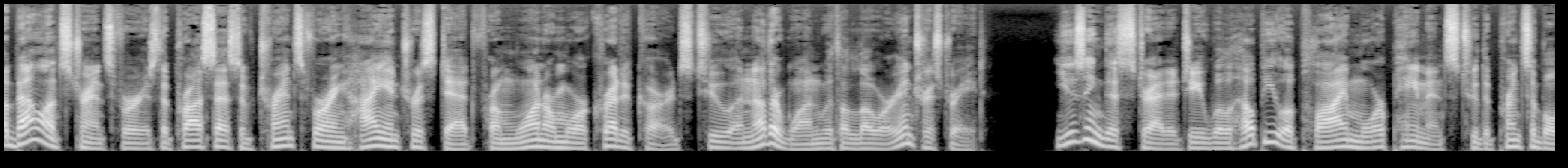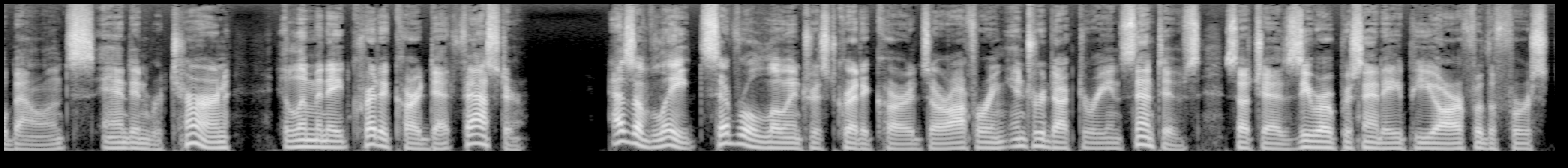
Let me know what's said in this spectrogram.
A balance transfer is the process of transferring high interest debt from one or more credit cards to another one with a lower interest rate. Using this strategy will help you apply more payments to the principal balance and, in return, eliminate credit card debt faster. As of late, several low interest credit cards are offering introductory incentives, such as 0% APR for the first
